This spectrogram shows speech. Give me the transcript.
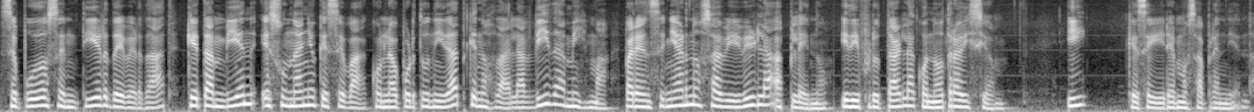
Se pudo sentir de verdad que también es un año que se va con la oportunidad que nos da la vida misma para enseñarnos a vivirla a pleno y disfrutarla con otra visión. Y que seguiremos aprendiendo.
